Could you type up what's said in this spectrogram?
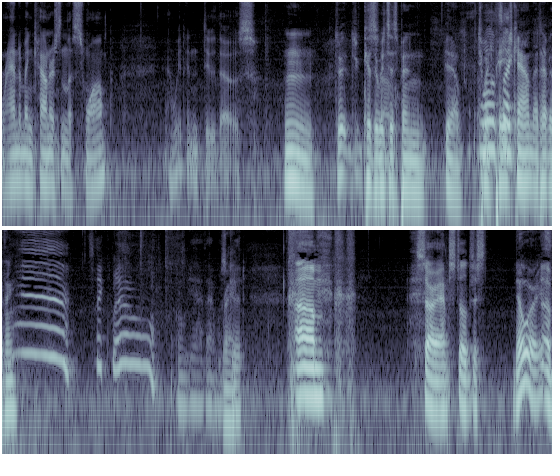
random encounters in the swamp, and we didn't do those. Because it was just been, you know, too well, much page like- count, that type of thing. Eh, it's like, well, oh yeah, that was Right. good. Um, sorry, I'm still just No worries. uh,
